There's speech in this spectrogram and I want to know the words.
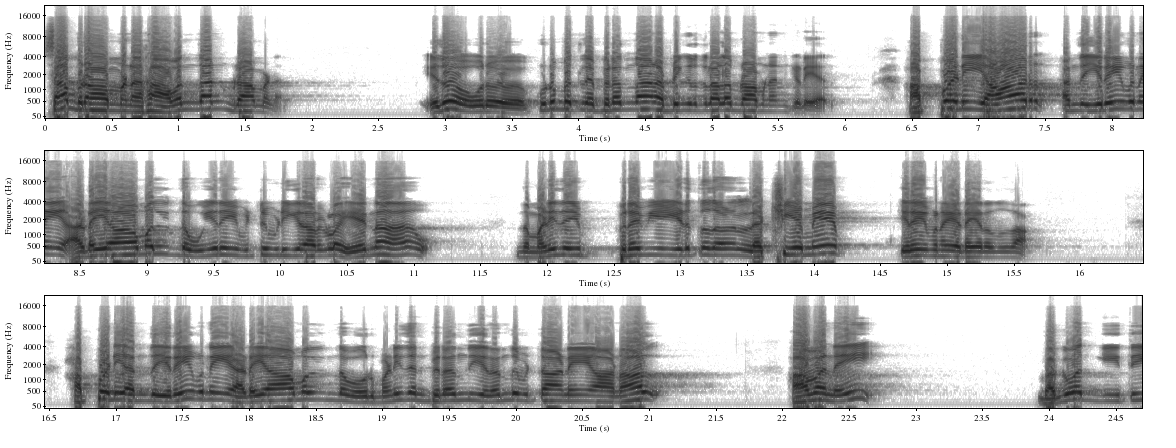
ச பிராமணக அவன்தான் பிராமணன். ஏதோ ஒரு குடும்பத்துல பிறந்தான் அப்படிங்கிறதுனால பிராமணன் கிடையாது. அப்படி யார் அந்த இறைவனை அடையாமல் இந்த உயிரை விட்டு விடுகிறார்களோ ஏன்னா இந்த மனித பிறவியை எடுத்ததோட லட்சியமே இறைவனை அடையிறது தான் அப்படி அந்த இறைவனை அடையாமல் இந்த ஒரு மனிதன் பிறந்து இறந்து விட்டானே ஆனால் அவனை பகவத்கீதை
